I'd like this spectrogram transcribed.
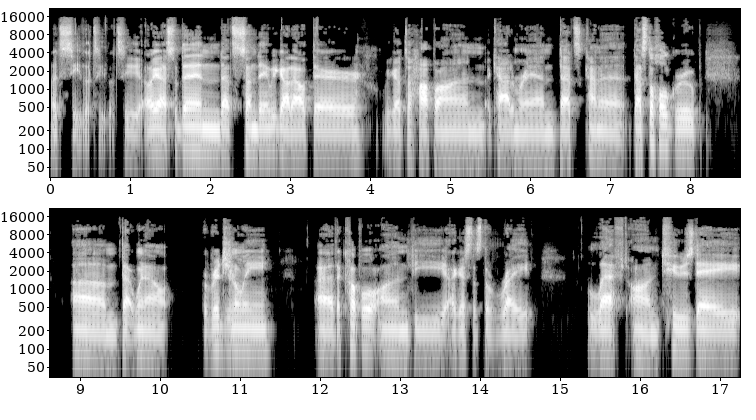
Let's see. Let's see. Let's see. Oh yeah. So then that's Sunday. We got out there. We got to hop on a catamaran. That's kind of that's the whole group um, that went out originally. Uh, the couple on the I guess that's the right left on Tuesday,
